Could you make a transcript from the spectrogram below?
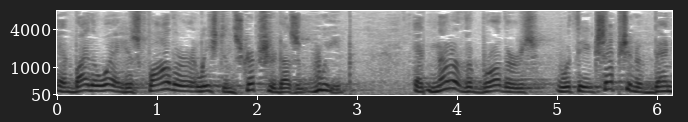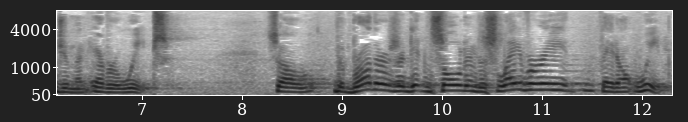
And by the way, his father, at least in Scripture, doesn't weep. And none of the brothers, with the exception of Benjamin, ever weeps. So the brothers are getting sold into slavery, they don't weep.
